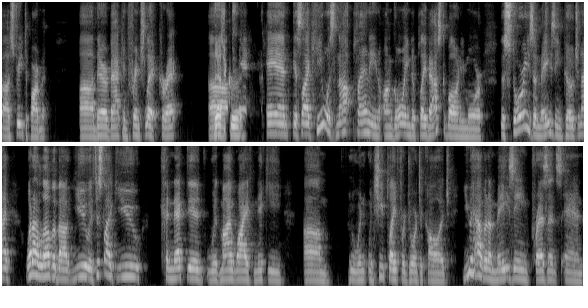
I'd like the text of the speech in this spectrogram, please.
uh, street department uh, there back in French Lick, correct? Uh, That's correct. And, and it's like he was not planning on going to play basketball anymore. The story is amazing, Coach. And I what I love about you is just like you connected with my wife Nikki, um, who when when she played for Georgia College you have an amazing presence and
